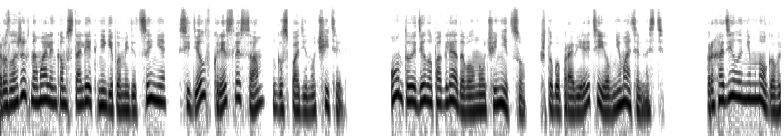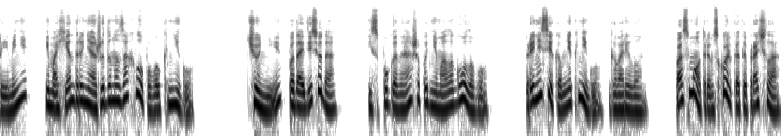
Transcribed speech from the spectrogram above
Разложив на маленьком столе книги по медицине, сидел в кресле сам господин учитель. Он то и дело поглядывал на ученицу, чтобы проверить ее внимательность. Проходило немного времени, и Махендра неожиданно захлопывал книгу. «Чуни, подойди сюда». Испуганная Аша поднимала голову. «Принеси ко мне книгу», — говорил он. «Посмотрим, сколько ты прочла».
